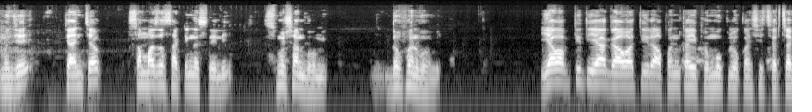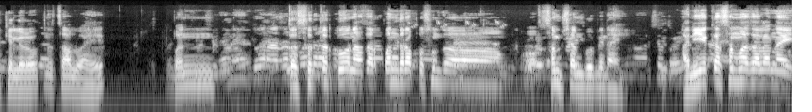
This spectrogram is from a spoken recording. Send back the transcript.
म्हणजे त्यांच्या समाजासाठी नसलेली स्मशानभूमी. दफनभूमी. या बाबतीत या गावातील आपण काही प्रमुख लोकांशी चर्चा केलेलो चालू आहेत पण तसं तर दोन हजार पंधरा पासून स्मशानभूमी नाही. आणि एका समाजाला नाही.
